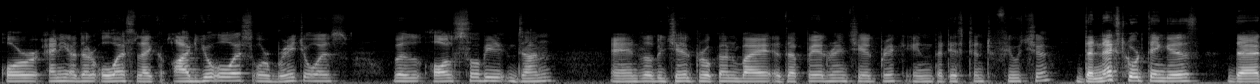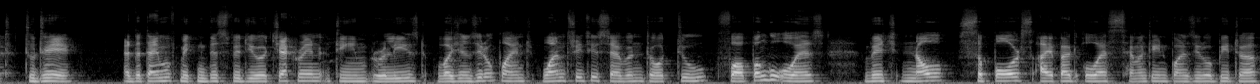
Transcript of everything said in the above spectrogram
or any other OS like Audio OS or Bridge OS will also be done and will be jailbroken by the Palera1n jailbreak in the distant future. The next good thing is that today at the time of making this video, Checkra1n team released version 0.1337.2 for PongoOS which now supports iPad OS 17.0 beta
